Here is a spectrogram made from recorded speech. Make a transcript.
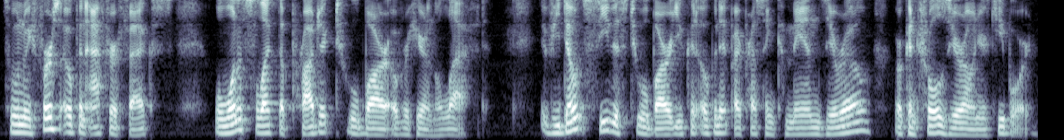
So when we first open After Effects, we'll want to select the project toolbar over here on the left. If you don't see this toolbar, you can open it by pressing Command 0 or Control 0 on your keyboard.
